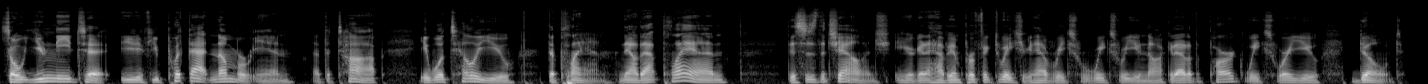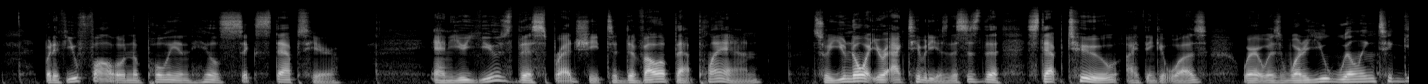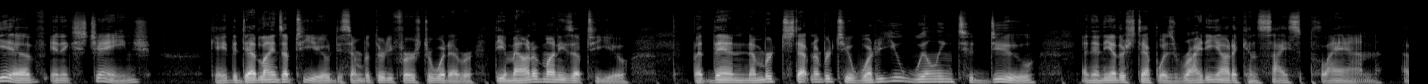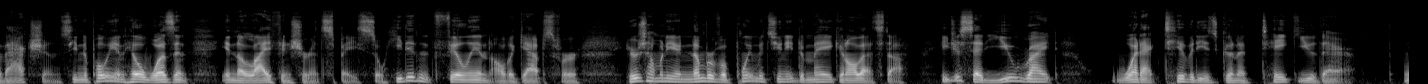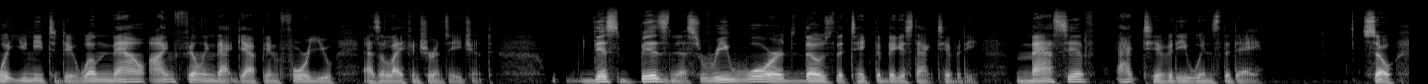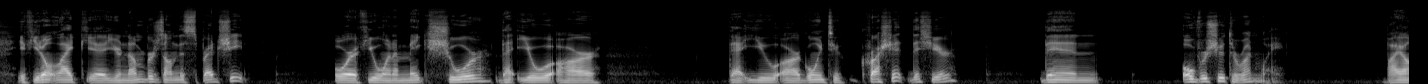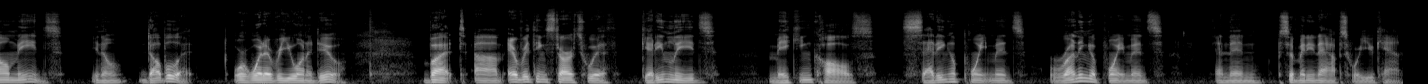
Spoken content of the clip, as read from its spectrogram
so you need to, if you put that number in at the top, it will tell you the plan. Now, that plan, this is the challenge. You're going to have imperfect weeks. You're going to have weeks, weeks where you knock it out of the park, weeks where you don't. But if you follow Napoleon Hill's six steps here, and you use this spreadsheet to develop that plan so you know what your activity is. This is the step two, I think it was, where it was what are you willing to give in exchange? Okay, the deadline's up to you, December 31st or whatever. The amount of money's up to you. But then number step number 2, what are you willing to do? And then the other step was writing out a concise plan of action. See, Napoleon Hill wasn't in the life insurance space, so he didn't fill in all the gaps for here's how many a number of appointments you need to make and all that stuff. He just said, you write what activity is going to take you there, what you need to do. Well, now I'm filling that gap in for you as a life insurance agent. This business rewards those that take the biggest activity. Massive activity wins the day. So, if you don't like uh, your numbers on this spreadsheet, or if you want to make sure that you are that you are going to crush it this year, then overshoot the runway. By all means, you know, double it or whatever you want to do. But um, everything starts with getting leads, making calls, setting appointments, running appointments, and then submitting apps where you can.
